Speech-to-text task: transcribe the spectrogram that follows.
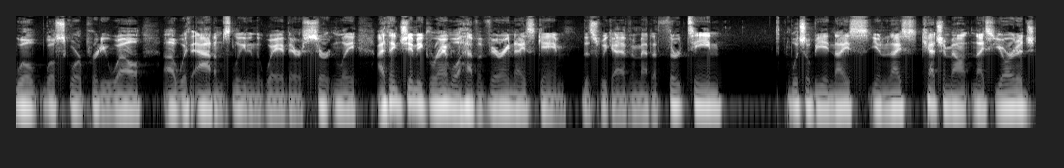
will, will score pretty well uh, with Adams leading the way there, certainly. I think Jimmy Graham will have a very nice game this week. I have him at a 13 which will be a nice, you know, nice catch amount, nice yardage.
